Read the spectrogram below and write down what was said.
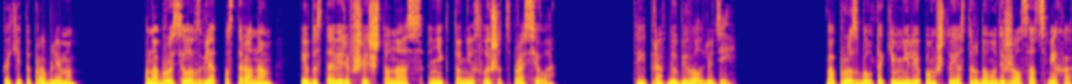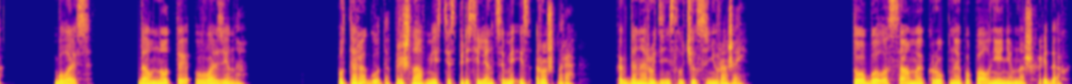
«Какие-то проблемы?» Она бросила взгляд по сторонам и, удостоверившись, что нас никто не слышит, спросила. «Ты правда убивал людей?» Вопрос был таким нелепым, что я с трудом удержался от смеха. «Блайс, давно ты в Вазина?» Полтора года пришла вместе с переселенцами из Рошмара, когда на родине случился неурожай. То было самое крупное пополнение в наших рядах.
